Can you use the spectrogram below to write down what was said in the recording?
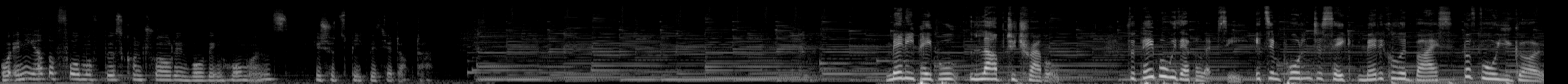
or any other form of birth control involving hormones, you should speak with your doctor. Many people love to travel. For people with epilepsy, it's important to seek medical advice before you go.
